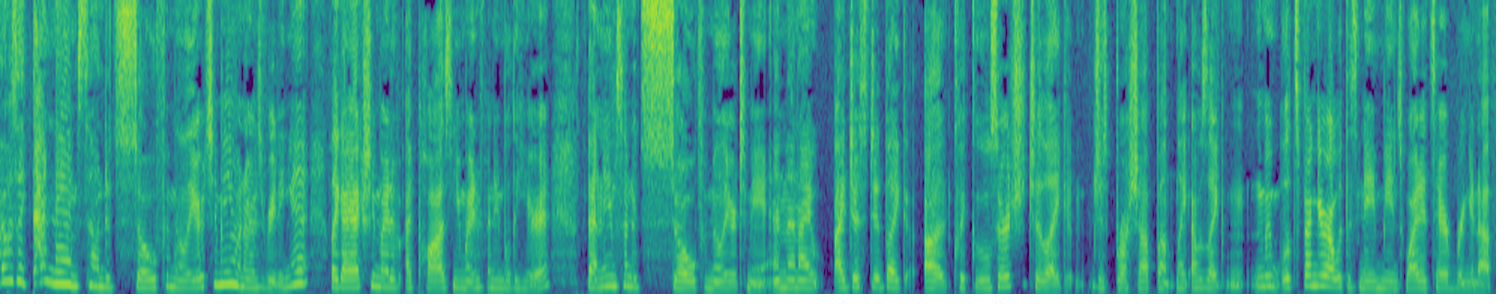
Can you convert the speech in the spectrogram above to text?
I was like, that name sounded so familiar to me when I was reading it. Like I actually might have I paused and you might have been able to hear it. That name sounded so familiar to me. And then I I just did like a quick Google search to like just brush up on like I was like, let's figure out what this name means. Why did Sarah bring it up?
